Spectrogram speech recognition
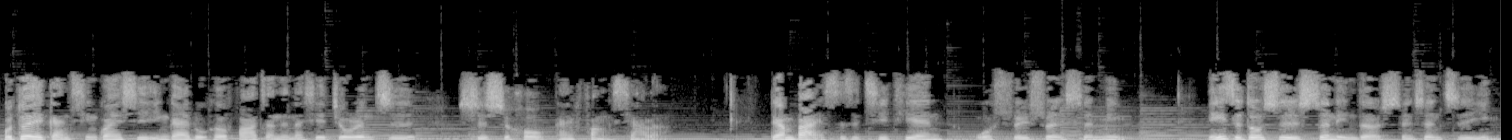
我对感情关系应该如何发展的那些旧认知，是时候该放下了。两百四十七天，我随顺生命。你一直都是圣灵的神圣指引，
